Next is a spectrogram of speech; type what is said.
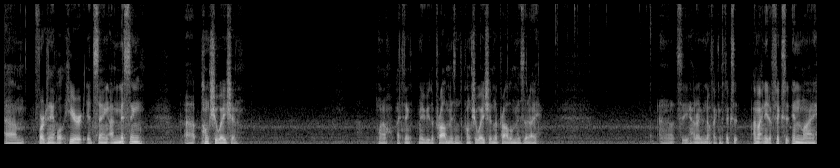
um, for example, here it's saying I'm missing uh, punctuation. Well, I think maybe the problem isn't the punctuation. The problem is that I, uh, let's see, I don't even know if I can fix it. I might need to fix it in my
